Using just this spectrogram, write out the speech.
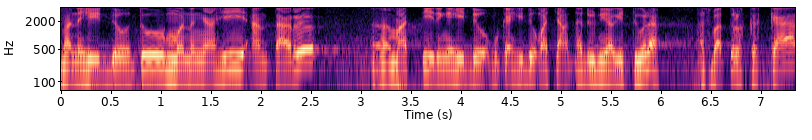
mana hidup tu menengahi antara uh, mati dengan hidup. Bukan hidup macam atas dunia hari itulah ha, sebab itulah kekal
